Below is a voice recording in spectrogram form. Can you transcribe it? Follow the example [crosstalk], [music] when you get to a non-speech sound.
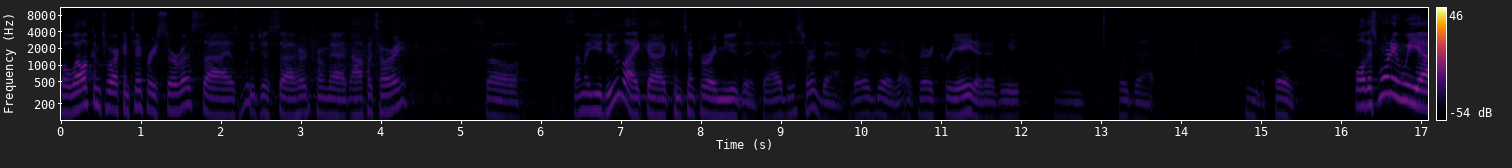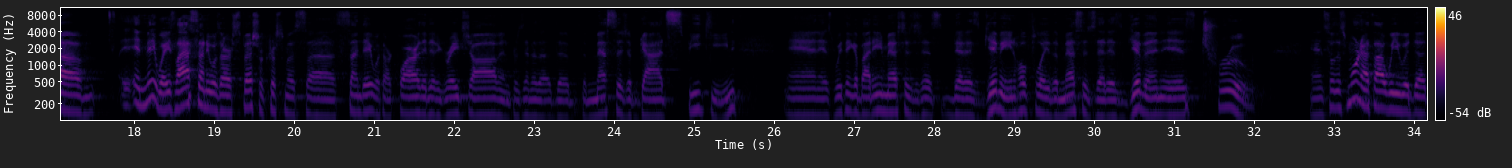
Well, welcome to our contemporary service, uh, as we just uh, heard from that offertory. So, some of you do like uh, contemporary music. I just heard that. Very good. That was very creative as we um, heard that hymn of the faith. Well, this morning we, um, in many ways, last Sunday was our special Christmas uh, Sunday with our choir. They did a great job and presented the, the, the message of God speaking. And as we think about any message that is giving, hopefully the message that is given is true. And so this morning I thought we would uh,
